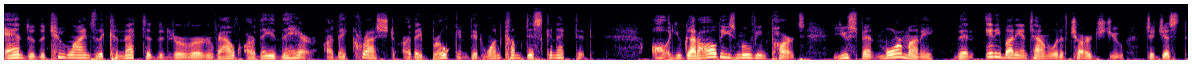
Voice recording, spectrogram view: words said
And do the two lines that connect to the diverter valve are they there? Are they crushed? Are they broken? Did one come disconnected? all you've got all these moving parts. You spent more money than anybody in town would have charged you to just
